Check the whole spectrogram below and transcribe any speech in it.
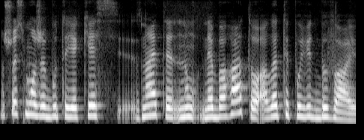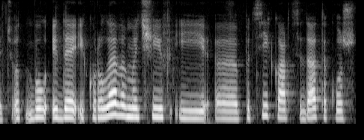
Ну, щось може бути якесь, знаєте, ну, небагато, але типу відбивають. От, бо йде і королева мечів, і е, по цій картці, да, також,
